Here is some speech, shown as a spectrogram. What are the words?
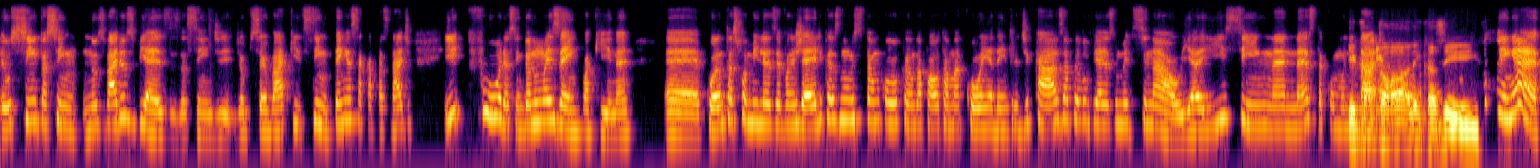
eu sinto, assim, nos vários vieses, assim, de, de observar que, sim, tem essa capacidade e fura, assim, dando um exemplo aqui, né? É, quantas famílias evangélicas não estão colocando a pauta maconha dentro de casa pelo viés do medicinal? E aí sim, né, nesta comunidade. E católicas e. Sim, é,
